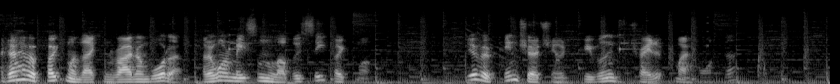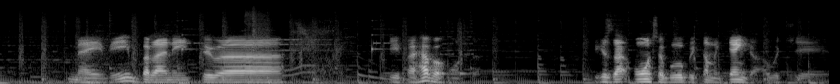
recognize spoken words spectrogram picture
I don't have a Pokemon that I can ride on water. I don't want to meet some lovely sea Pokemon. If you have a Pincurchin, would you be willing to trade it for my Haunter? Maybe, but I need to uh, see if I have a Haunter. Because that Haunter will become a Gengar, which is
